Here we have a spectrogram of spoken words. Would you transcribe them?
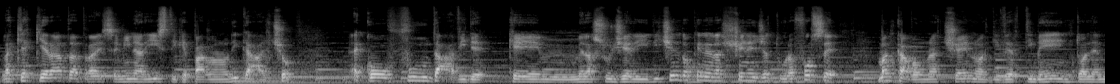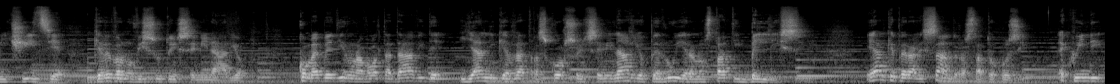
La chiacchierata tra i seminaristi che parlano di calcio, ecco fu Davide che me la suggerì dicendo che nella sceneggiatura forse mancava un accenno al divertimento, alle amicizie che avevano vissuto in seminario. Come ebbe a dire una volta Davide, gli anni che aveva trascorso in seminario per lui erano stati bellissimi. E anche per Alessandro è stato così. E quindi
